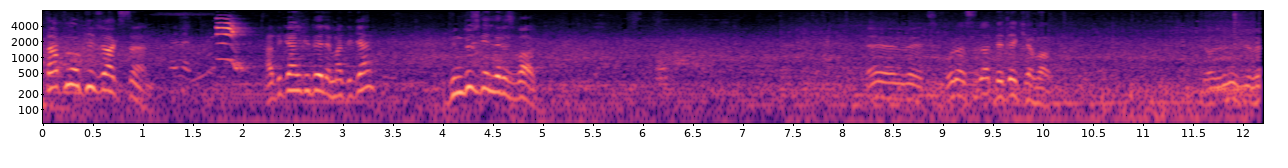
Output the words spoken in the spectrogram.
Kitap mı okuyacaksın? Evet. Hadi gel gidelim hadi gel. Gündüz geliriz bak. Evet burası da dede kebap. Gördüğünüz gibi.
